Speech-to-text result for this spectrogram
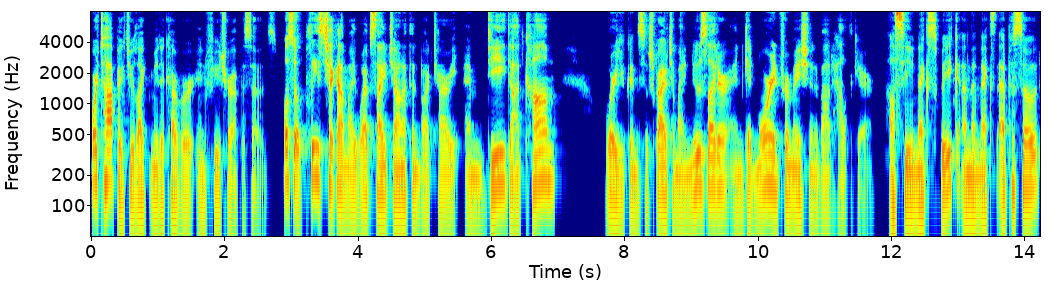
or topics you'd like me to cover in future episodes. Also, please check out my website, jonathanbakhtarimd.com, where you can subscribe to my newsletter and get more information about healthcare. I'll see you next week on the next episode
